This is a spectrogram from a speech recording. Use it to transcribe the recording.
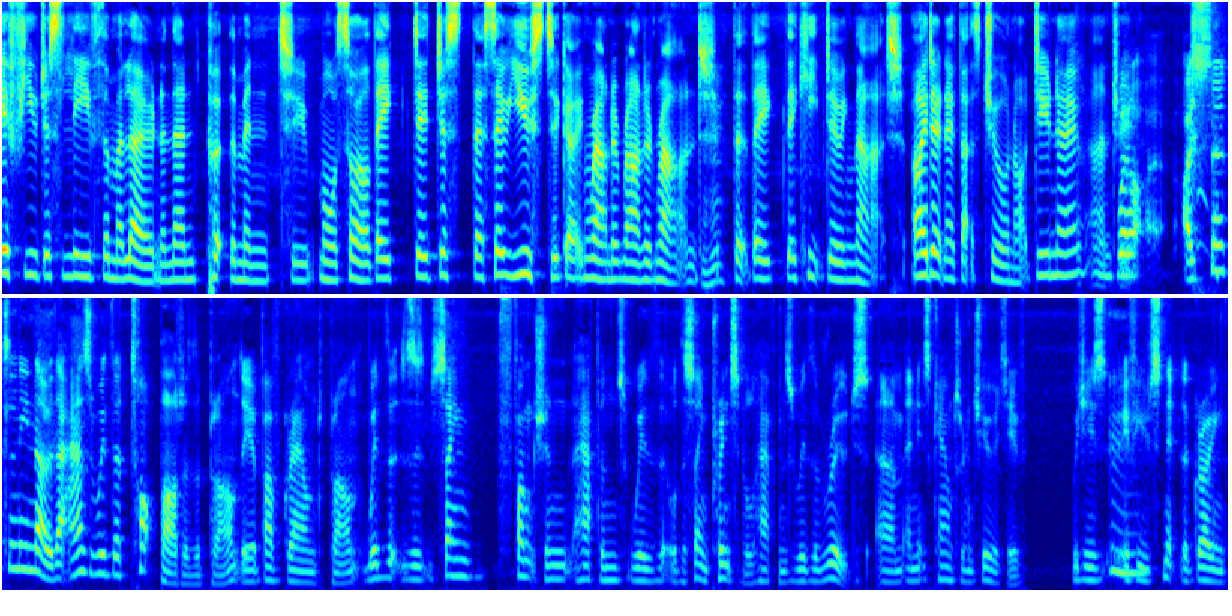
if you just leave them alone and then put them into more soil they they just they're so used to going round and round and round Mm-hmm. that they they keep doing that i don't know if that's true or not do you know andrew Well, I certainly know that as with the top part of the plant, the above ground plant, with the, the same function happens with, or the same principle happens with the roots, um, and it's counterintuitive, which is if you snip the growing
